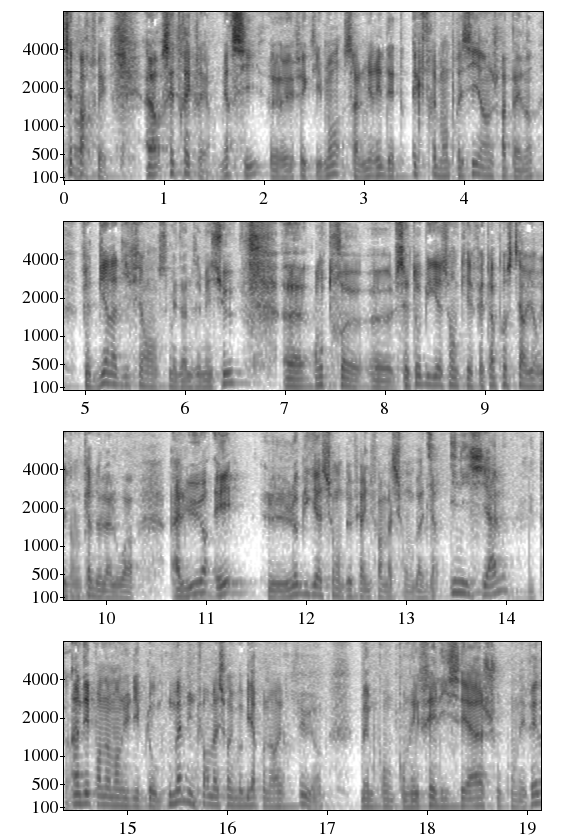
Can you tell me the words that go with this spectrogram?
C'est parfait. Alors, c'est très clair. Merci. Euh, effectivement, ça a le mérite d'être extrêmement précis, hein, je rappelle. hein. Faites bien la différence, mesdames et messieurs, euh, entre euh, cette obligation qui est faite a posteriori dans le cadre de la loi Allure et l'obligation de faire une formation, on va dire, initiale, Exactement. indépendamment du diplôme, ou même une formation immobilière qu'on aurait reçue, hein. même qu'on ait fait l'ICH ou qu'on ait fait,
